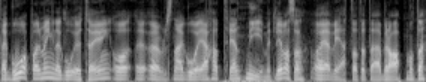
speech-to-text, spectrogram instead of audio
Det er god oppvarming, det er god uttøying, og øvelsene er gode. Jeg har trent mye i mitt liv, altså, og jeg vet at dette er bra, på en måte.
